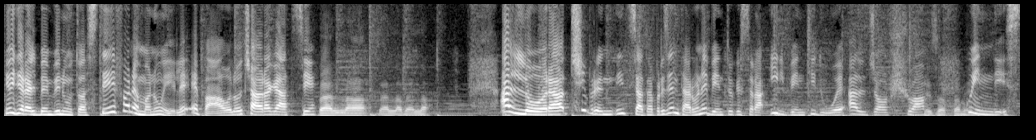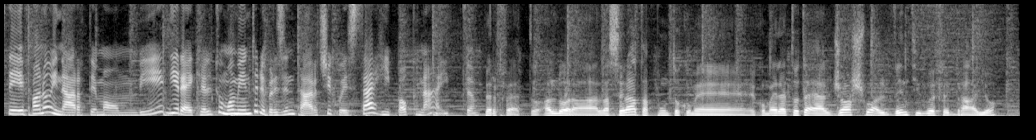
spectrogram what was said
Io direi il benvenuto a Stefano, Emanuele e Paolo. Ciao ragazzi! Bella, bella, bella. Allora, ci pre- iniziate a presentare un evento che sarà il 22 al Joshua. Esattamente. Quindi Stefano in arte Mombi, direi che è il tuo momento di presentarci questa Hip Hop Night. Perfetto. Allora, la serata appunto come, come hai detto te è al Joshua il 22 febbraio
